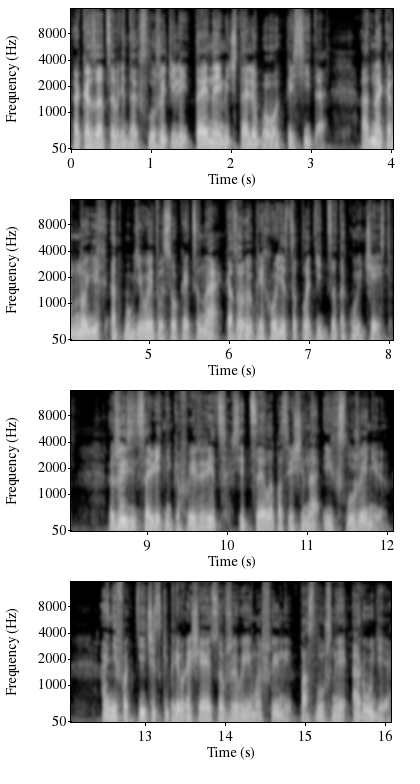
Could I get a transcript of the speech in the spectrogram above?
Оказаться в рядах служителей – тайная мечта любого клесита. Однако многих отпугивает высокая цена, которую приходится платить за такую честь. Жизнь советников и жриц всецело посвящена их служению. Они фактически превращаются в живые машины, послушные орудия,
